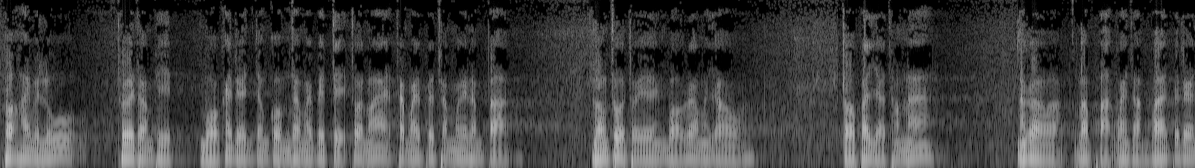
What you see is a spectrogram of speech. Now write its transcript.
เพราะให้มันรู้ เธอทำผิด บอกให้เดินจงกรมทำไมไปเตะต้นไม้ทำไมไปทำมือทำปากลองโทษตัวเองบอกแล้วไม่เอา ต่อไปอย่าทำนะ แล้วก็รับปากไว้ทำไปไปเดิน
